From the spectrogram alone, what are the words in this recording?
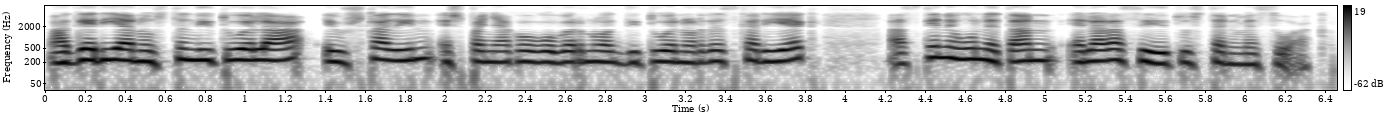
agerian uzten dituela, Euskadin, Espainiako gobernuak dituen ordezkariek, azken egunetan helarazi dituzten mezuak.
